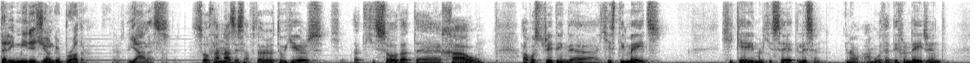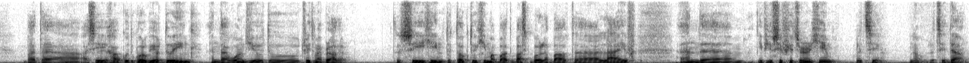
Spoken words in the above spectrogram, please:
that he meet his younger brother, Giannis. So Thanasis, after two years, that he saw that uh, how I was treating uh, his teammates, he came and he said, "Listen, you know, I'm with a different agent, but uh, I see how good work we are doing, and I want you to treat my brother, to see him, to talk to him about basketball, about uh, life, and um, if you see future in him, let's see. No, let's sit down."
